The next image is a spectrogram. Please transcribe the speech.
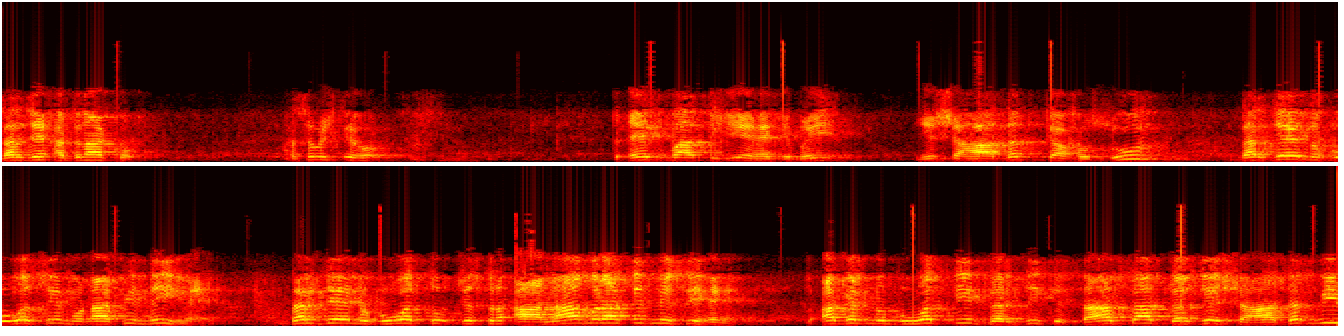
درج ادنا کو۔ ہاں، سمجھتے ہو؟ تو ایک بات یہ ہے کہ بھائی یہ شہادت کا حصول درج نبوت سے منافی نہیں ہے۔ درج نبوت تو جس طرح اعلیٰ مراتب میں سے ہے، تو اگر نبوت کی درجی کے ساتھ ساتھ درجے شہادت بھی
